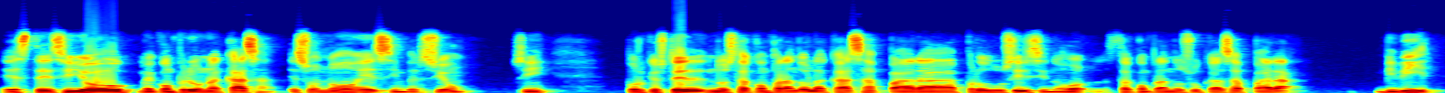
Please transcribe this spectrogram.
este, si yo me compré una casa, eso no es inversión, ¿sí? Porque usted no está comprando la casa para producir, sino está comprando su casa para vivir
